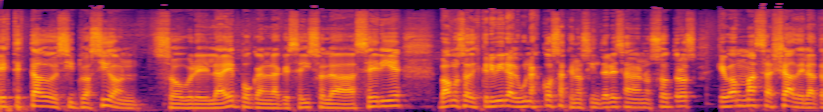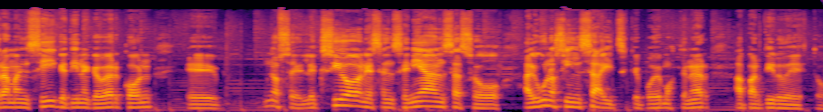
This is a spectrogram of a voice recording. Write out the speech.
este estado de situación sobre la época en la que se hizo la serie, vamos a describir algunas cosas que nos interesan a nosotros, que van más allá de la trama en sí, que tiene que ver con, eh, no sé, lecciones, enseñanzas o algunos insights que podemos tener a partir de esto.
